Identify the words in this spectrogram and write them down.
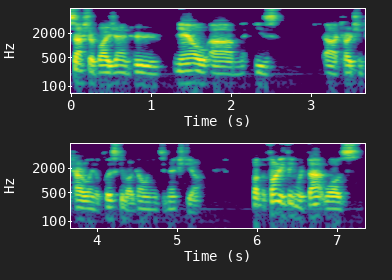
Sascha Bajin, who now um, is uh, coaching Karolina Pliskova going into next year. But the funny thing with that was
